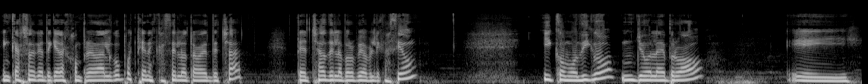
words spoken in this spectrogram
en caso de que te quieras comprar algo pues tienes que hacerlo a través de chat del chat de la propia aplicación y como digo yo la he probado y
